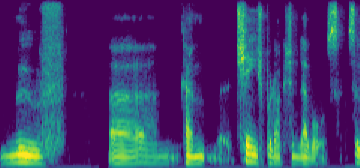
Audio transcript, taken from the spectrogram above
move um, kind of change production levels. So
